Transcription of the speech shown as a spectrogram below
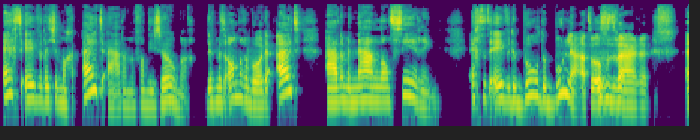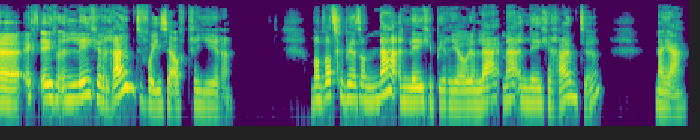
echt even dat je mag uitademen van die zomer. Dus met andere woorden, uitademen na een lancering. Echt het even de boel de boel laten, als het ware. Uh, echt even een lege ruimte voor jezelf creëren. Want wat gebeurt er na een lege periode, na een lege ruimte? Nou ja,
